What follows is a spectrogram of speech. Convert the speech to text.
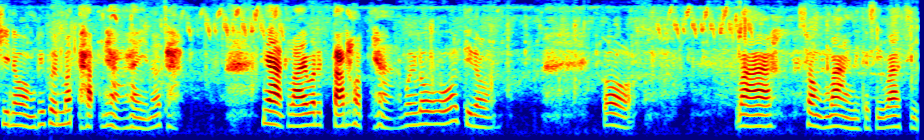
พี่น้องที่เพิ่นมาตัดหญ้าให้เนาะจ้ะยากหลายว่าได้ตัดหอดหญ้าเบิ่งโลดพี่น้องก็ว่าช่องว่างนี่ก็สิว่าสิ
